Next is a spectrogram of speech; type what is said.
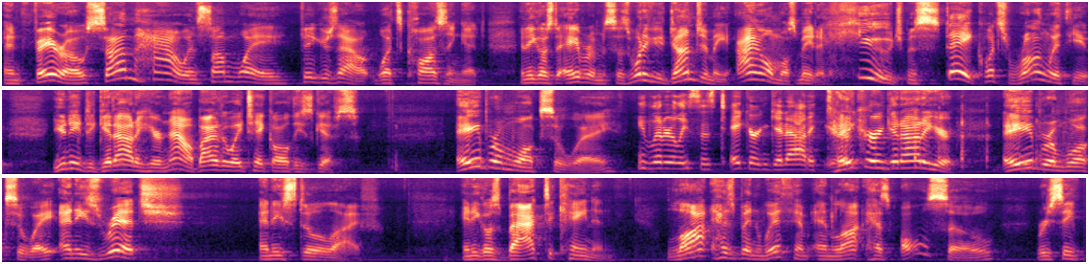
And Pharaoh somehow, in some way, figures out what's causing it. And he goes to Abram and says, What have you done to me? I almost made a huge mistake. What's wrong with you? You need to get out of here now. By the way, take all these gifts. Abram walks away. He literally says, Take her and get out of here. Take her and get out of here. Abram walks away, and he's rich, and he's still alive. And he goes back to Canaan. Lot has been with him, and Lot has also received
